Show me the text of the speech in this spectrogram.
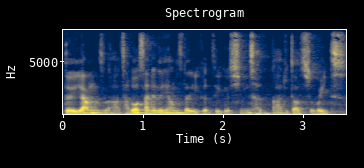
的样子哈，差不多三天的样子的一个这个行程啊，就到此为止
